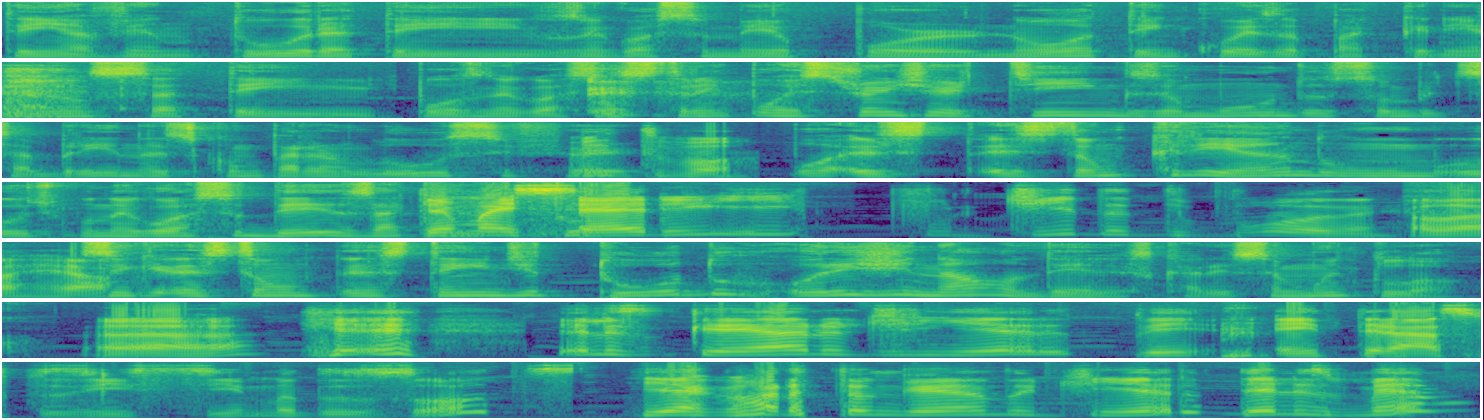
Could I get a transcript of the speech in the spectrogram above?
tem aventura, tem os negócios meio pornô, tem coisa pra criança, tem, pô, os negócios estranhos. Pô, Stranger Things, o mundo sombrio de Sabrina, eles compraram Lucifer. Muito bom. Pô, eles estão criando um, o, tipo, um negócio deles aqui. Tem mais tu- série fudida de boa, né? Falar a real. Assim, que eles, tão, eles têm de tudo original deles, cara. Isso é muito louco. Aham. Eles ganharam dinheiro, bem- entre aspas, em cima dos outros. E agora estão ganhando dinheiro deles mesmo.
